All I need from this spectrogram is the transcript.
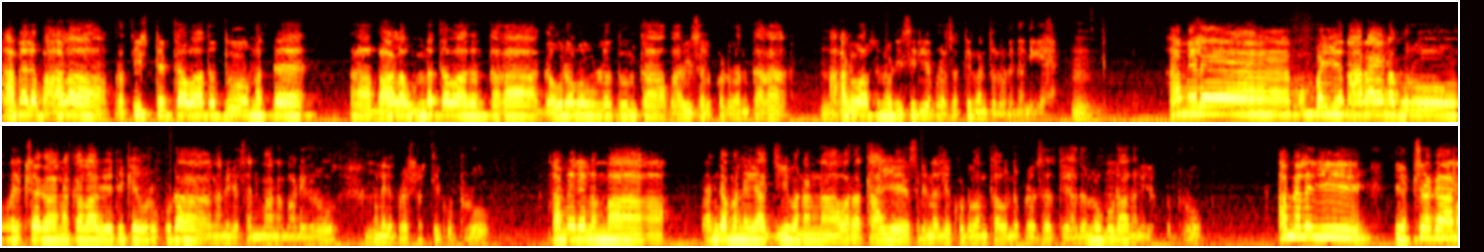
ಆಮೇಲೆ ಬಹಳ ಪ್ರತಿಷ್ಠಿತವಾದದ್ದು ಮತ್ತೆ ಬಹಳ ಉನ್ನತವಾದಂತಹ ಗೌರವ ಉಳ್ಳದ್ದು ಅಂತ ಭಾವಿಸಲ್ಪಡುವಂತಹ ಆಳ್ವಾಸ ನೋಡಿ ಸಿರಿಯ ಪ್ರಶಸ್ತಿ ಬಂತು ನೋಡಿ ನನಗೆ. ಆಮೇಲೆ ಮುಂಬಯಿಯ ನಾರಾಯಣ ಗುರು ಯಕ್ಷಗಾನ ಕಲಾ ವೇದಿಕೆಯವರು ಕೂಡ ನನಗೆ ಸನ್ಮಾನ ಮಾಡಿದ್ರು ನನಗೆ ಪ್ರಶಸ್ತಿ ಕೊಟ್ಟರು ಆಮೇಲೆ ನಮ್ಮ ರಂಗಮನೆಯ ಜೀವನಣ್ಣ ಅವರ ತಾಯಿಯ ಹೆಸರಿನಲ್ಲಿ ಕೊಡುವಂತ ಒಂದು ಪ್ರಶಸ್ತಿ ಅದನ್ನು ಕೂಡ ನನಗೆ ಕೊಟ್ಟರು ಆಮೇಲೆ ಈ ಯಕ್ಷಗಾನ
